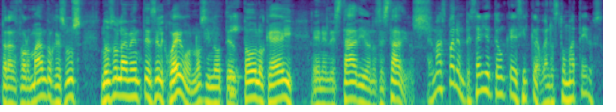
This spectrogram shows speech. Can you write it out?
transformando, Jesús. No solamente es el juego, ¿no? sino te- Sí. todo lo que hay en el estadio, en los estadios. Además, para empezar, yo tengo que decir que le voy a los tomateros,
